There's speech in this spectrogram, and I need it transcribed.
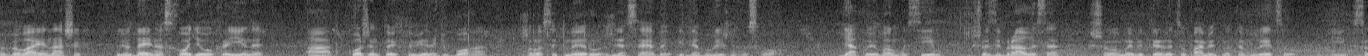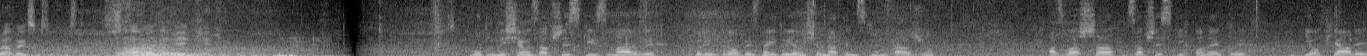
вбиває наших людей на сході України, а кожен той, хто вірить в Бога, просить миру для себе і для ближнього свого. Дякую вам усім, що зібралися, що ми відкрили цю пам'ятну таблицю і слава Ісусу Христу! Слава навіки. Módlmy się za wszystkich zmarłych, których groby znajdują się na tym cmentarzu, a zwłaszcza za wszystkich poległych i ofiary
